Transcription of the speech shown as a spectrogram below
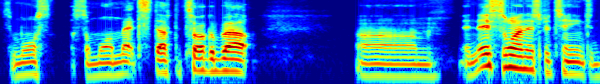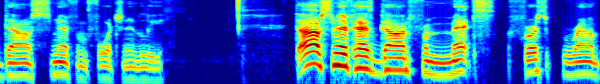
some more some more Mets stuff to talk about. Um, and this one is pertaining to Dom Smith, unfortunately. Dom Smith has gone from Mets first round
